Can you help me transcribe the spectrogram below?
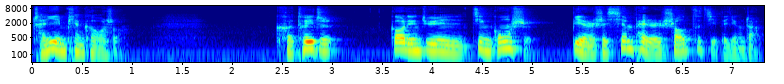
沉吟片刻后说：“可推知，高陵君进宫时，必然是先派人烧自己的营帐。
